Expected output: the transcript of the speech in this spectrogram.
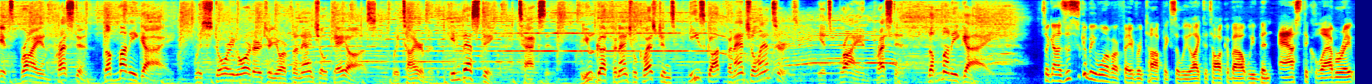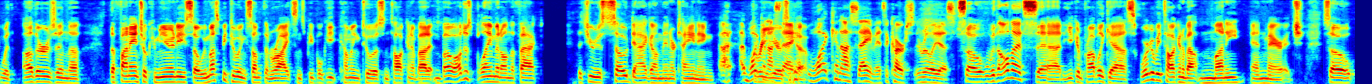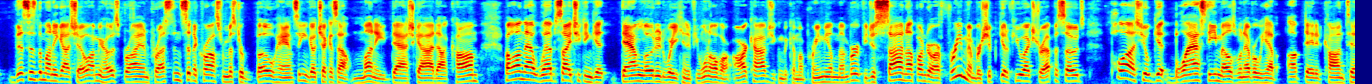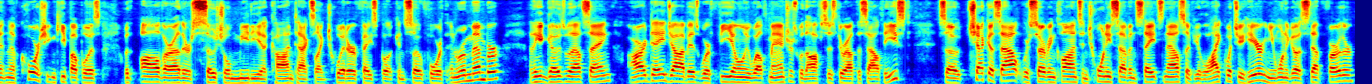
It's Brian Preston, the money guy, restoring order to your financial chaos, retirement, investing, taxes. You've got financial questions, he's got financial answers. It's Brian Preston, the money guy. So, guys, this is going to be one of our favorite topics that we like to talk about. We've been asked to collaborate with others in the the financial community, so we must be doing something right since people keep coming to us and talking about it. And Bo, I'll just blame it on the fact that you're just so daggum entertaining I, I- what three can I years say? ago. What can I say? man? It's a curse. It really is. So, with all that said, you can probably guess we're going to be talking about money and marriage. So, this is the Money Guy Show. I'm your host, Brian Preston, sitting across from Mr. Bo Hanson. You can go check us out, money-guy.com. But on that website, you can get downloaded where you can, if you want all of our archives, you can become a premium member. If you just sign up under our free membership, you get a few extra episodes. Plus, you'll get blast emails whenever we have updated content. And of course, you can keep up with us with all of our other social media contacts like Twitter, Facebook, and so forth. And remember, I think it goes without saying, our day job is we're fee only wealth managers with offices throughout the Southeast. So check us out. We're serving clients in 27 states now. So if you like what you hear and you want to go a step further,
